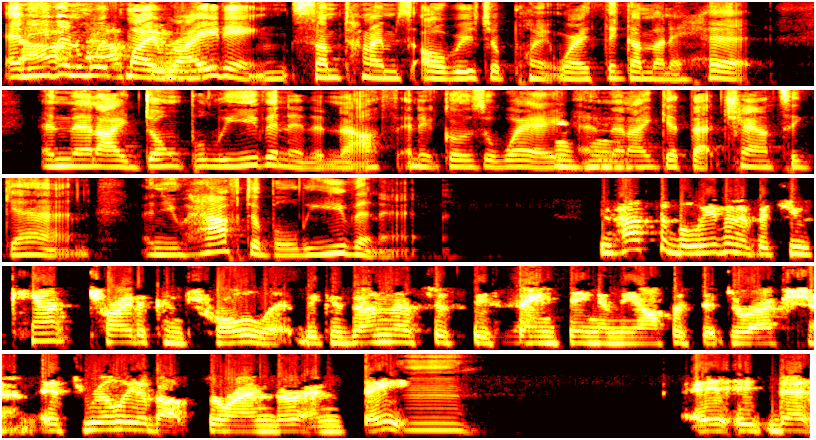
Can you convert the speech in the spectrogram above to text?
and even with my writing, sometimes I'll reach a point where I think I'm going to hit and then I don't believe in it enough and it goes away mm-hmm. and then I get that chance again. And you have to believe in it. You have to believe in it, but you can't try to control it because then that's just the yeah. same thing in the opposite direction. It's really about surrender and faith. Mm. It, it, that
